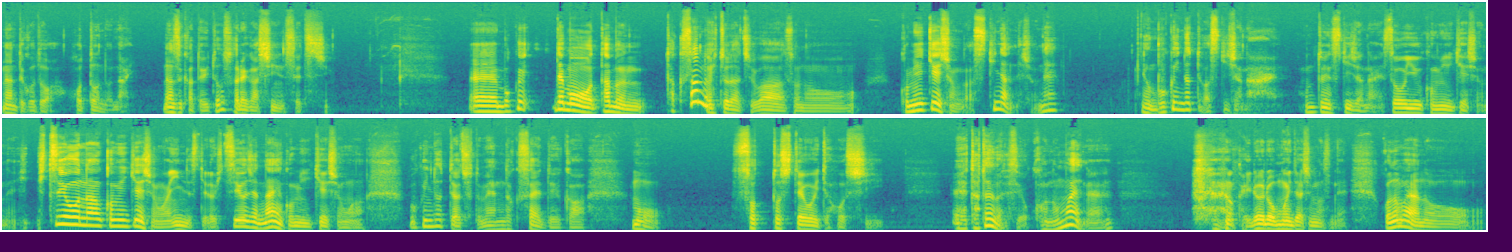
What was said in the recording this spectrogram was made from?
なんてことはほとんどない。なぜかというとそれが親切心。えー、僕でも多分たくさんの人たちはそのコミュニケーションが好きなんでしょうね。でも僕にとっては好きじゃない。本当に好きじゃない。そういうコミュニケーションね。必要なコミュニケーションはいいんですけど必要じゃないコミュニケーションは僕にとってはちょっと面倒くさいというかもうそっとしておいてほしい、えー、例えばですよこの前ね なんかいろいろ思い出しますね。この前あの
